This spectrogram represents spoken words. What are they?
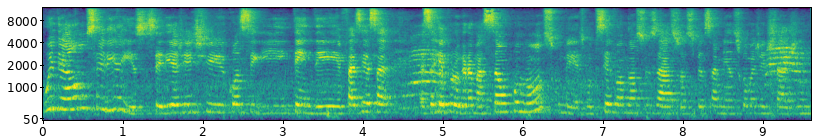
O ideal não seria isso, seria a gente conseguir entender, fazer essa, essa reprogramação conosco mesmo, observando nossos atos, nossos pensamentos, como a gente está agindo,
